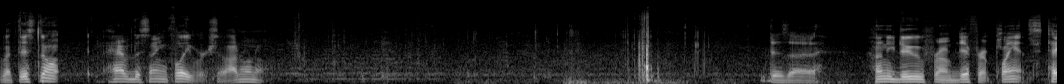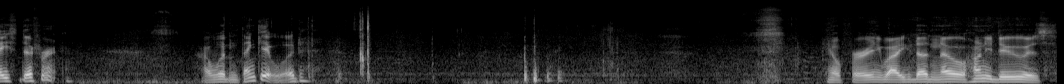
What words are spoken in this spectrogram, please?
But this don't have the same flavor, so I don't know. Does a honeydew from different plants taste different? I wouldn't think it would. You know, for anybody who doesn't know, honeydew is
